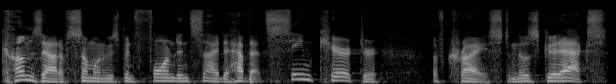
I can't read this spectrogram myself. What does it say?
comes out of someone who's been formed inside to have that same character of Christ. And those good acts,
